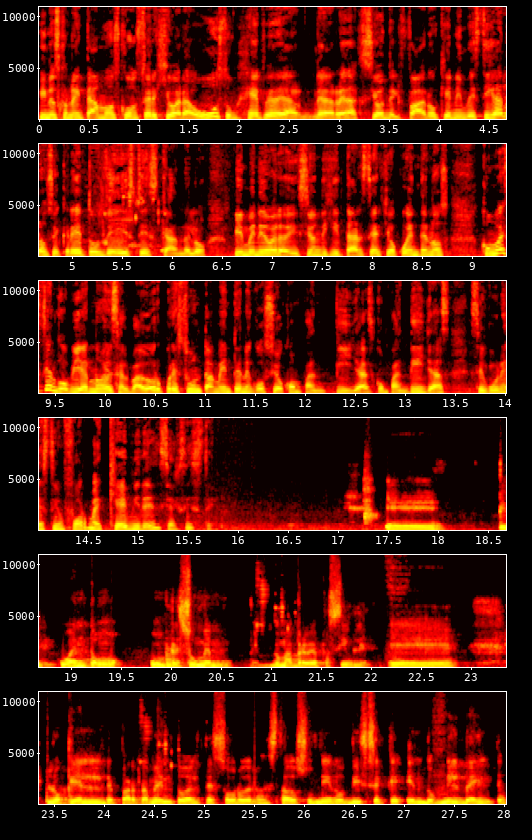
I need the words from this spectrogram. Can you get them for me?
Y nos conectamos con Sergio Araúz, subjefe de la, redacción del Faro, quien investiga los secretos de este escándalo. Bienvenido a la edición digital. Sergio, cuéntenos cómo es que el gobierno de El Salvador presuntamente negoció con pandillas, con pandillas, según este informe. ¿Qué evidencia existe? Eh, te cuento un resumen lo más breve posible. Eh, lo que el Departamento del Tesoro de los Estados Unidos dice que en 2020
